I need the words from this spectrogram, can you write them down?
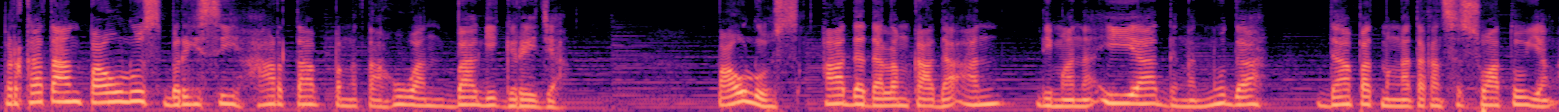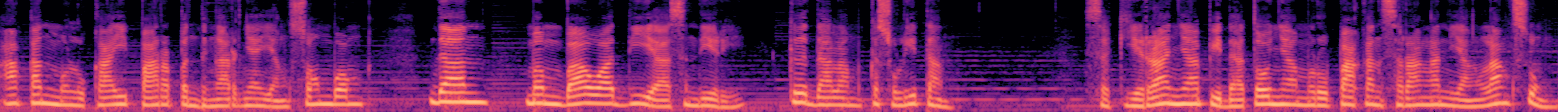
Perkataan Paulus berisi harta pengetahuan bagi gereja. Paulus ada dalam keadaan di mana ia dengan mudah dapat mengatakan sesuatu yang akan melukai para pendengarnya yang sombong dan membawa dia sendiri ke dalam kesulitan. Sekiranya pidatonya merupakan serangan yang langsung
